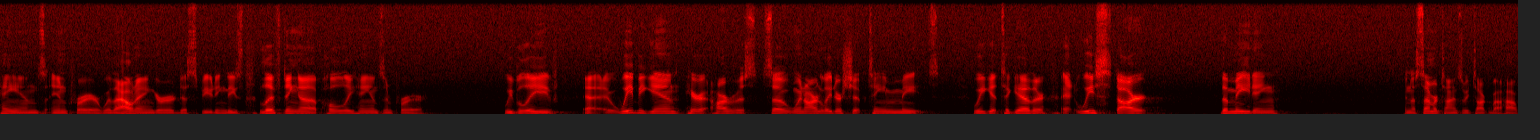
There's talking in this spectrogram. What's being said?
hands in prayer without anger or disputing. These lifting up holy hands in prayer. We believe uh, we begin here at Harvest. So when our leadership team meets, we get together. Uh, we start the meeting. In the summer times, we talk about how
